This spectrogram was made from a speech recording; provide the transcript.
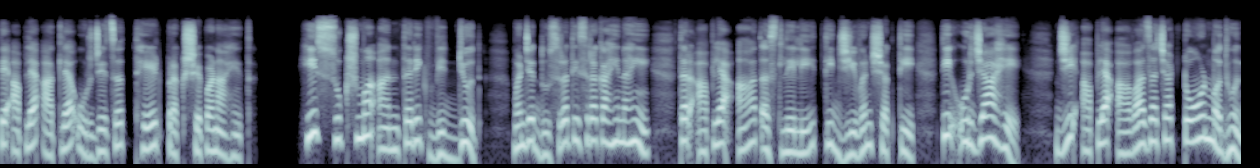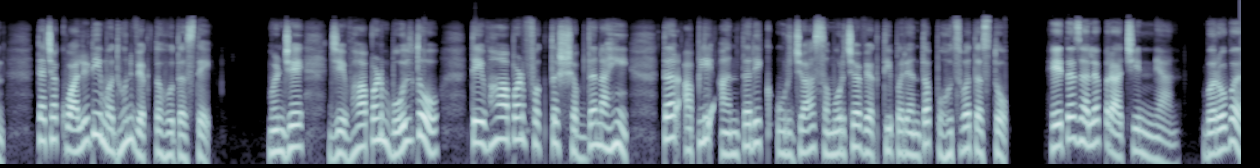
ते आपल्या आतल्या ऊर्जेचं थेट प्रक्षेपण आहेत. ही सूक्ष्म आंतरिक विद्युत म्हणजे दुसरं तिसरं काही नाही तर आपल्या आत असलेली ती जीवनशक्ती ती ऊर्जा आहे जी आपल्या आवाजाच्या टोनमधून त्याच्या क्वालिटीमधून व्यक्त होत असते. म्हणजे जेव्हा आपण बोलतो तेव्हा आपण फक्त शब्द नाही तर आपली आंतरिक ऊर्जा समोरच्या व्यक्तीपर्यंत पोहोचवत असतो. हे तर झालं प्राचीन ज्ञान बरोबर?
